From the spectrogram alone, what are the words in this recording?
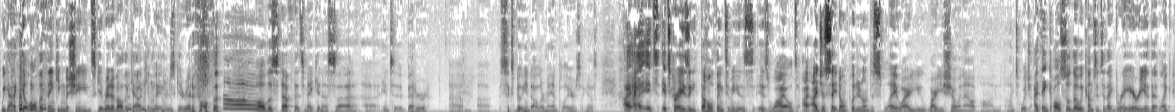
We got to kill all the thinking machines. Get rid of all the calculators. Get rid of all the all the stuff that's making us uh, uh, into better um, uh, six billion dollar man players. I guess. I, I, it's it's crazy. The whole thing to me is is wild. I, I just say don't put it on display. Why are you Why are you showing out on on Twitch? I think also though it comes into that gray area that like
